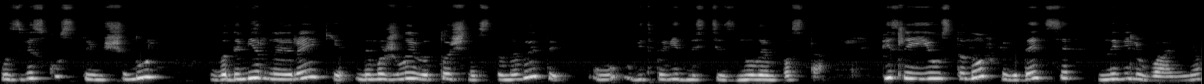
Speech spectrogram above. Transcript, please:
У зв'язку з тим, що нуль водомірної рейки неможливо точно встановити у відповідності з нулем поста, після її установки ведеться нивелювання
